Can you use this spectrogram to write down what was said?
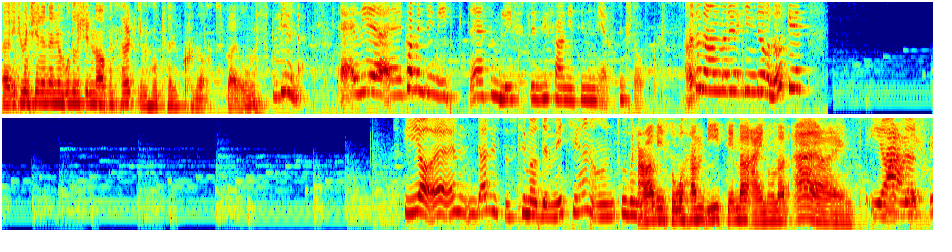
äh, ich wünsche Ihnen einen wunderschönen Aufenthalt im Hotel Knorz bei uns. Vielen Dank. Äh, wir äh, kommen Sie mit äh, zum Lift. Wir fahren jetzt in den ersten Stock. Also dann, meine Kinder, los geht's. Ja, ähm, das ist das Zimmer der Mädchen und drüben ist Aber wieso haben die Zimmer 101? Ja, Ah, das wir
